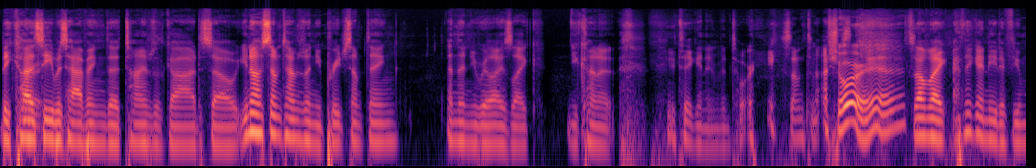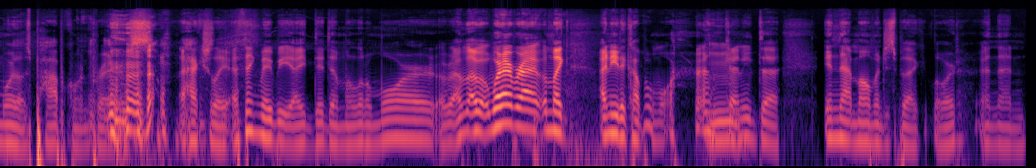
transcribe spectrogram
because Right. he was having the times with God. So you know, sometimes when you preach something, and then you realize like you kind of you take an inventory sometimes. sure, yeah. So I'm like, I think I need a few more of those popcorn prayers. Actually, I think maybe I did them a little more, or I'm- I'm- whatever. I, I'm like, I need a couple more. I'm like, I Mm. need to, in that moment, just be like, Lord, and then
